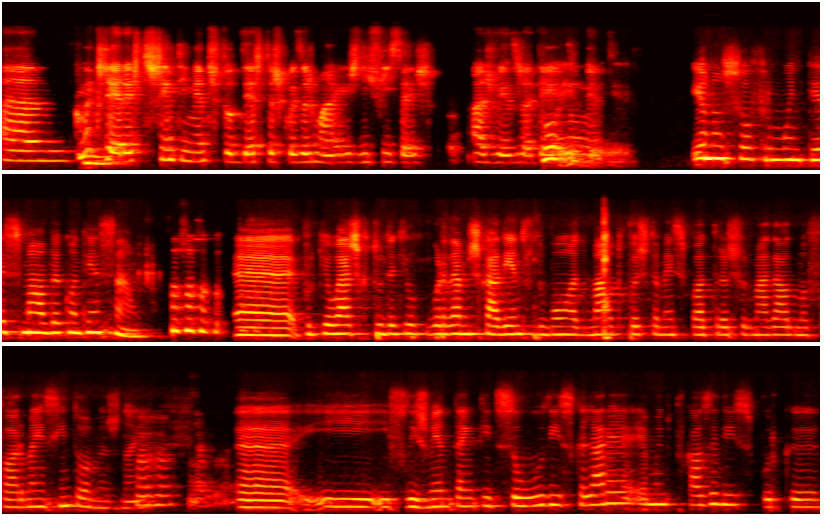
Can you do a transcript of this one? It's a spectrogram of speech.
Uh, como é que gera estes sentimentos, todas estas coisas mais difíceis, às vezes, até no momento? Eu não sofro muito desse mal da contenção, uh, porque eu acho que tudo aquilo que guardamos cá dentro, do bom ou do mal, depois também se pode transformar de alguma forma em sintomas, não é? Uhum. Uh, e, e, felizmente tenho tido saúde e se calhar é, é muito por causa disso, porque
